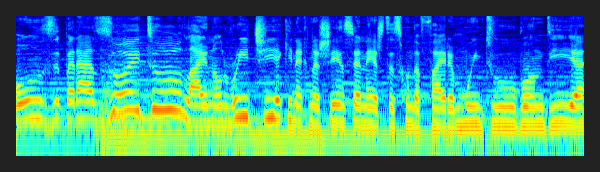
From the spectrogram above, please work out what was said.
11 para as 8, Lionel Richie aqui na Renascença nesta segunda-feira. Muito bom dia.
